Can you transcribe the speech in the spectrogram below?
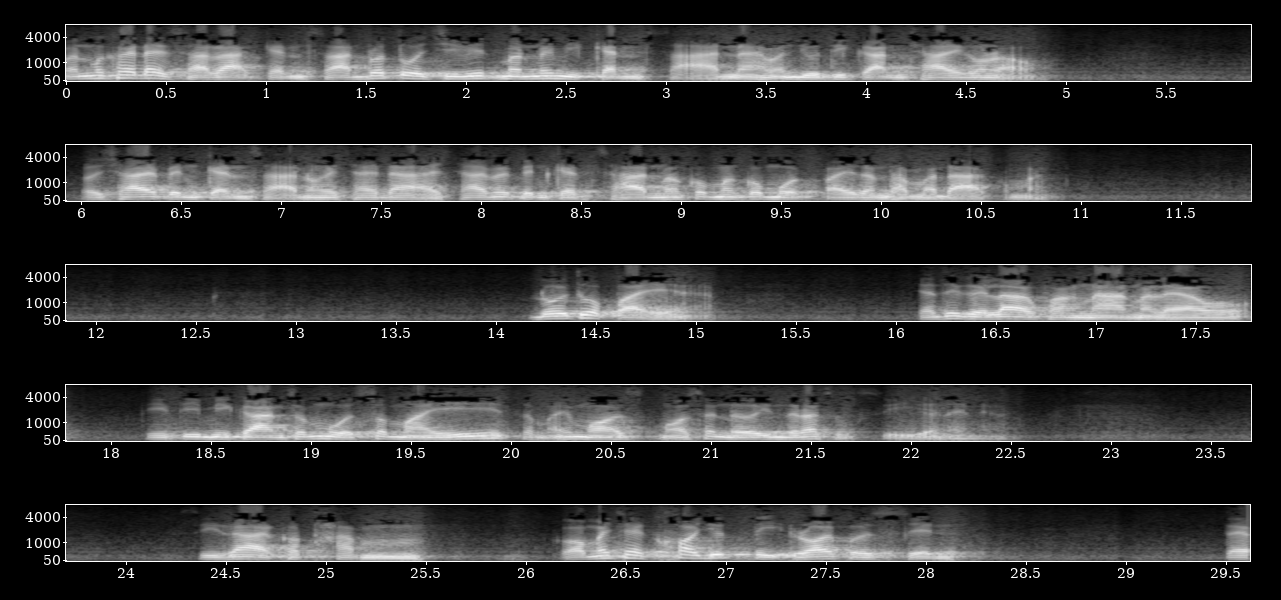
มันไม่ค่อยได้สาระแก่นสารเพราะตัวชีวิตมันไม่มีแก่นสารนะ มันอยู่ที่การใช้ของเราเราใช้เป็นแก่นสารมันก็ใช้ได้ ใช้ไม่เป็นแก่นสารมันก็มันก็หมดไปตามธรรมดาของมัน โดยทั่วไปอย่างที่เคยเล่าฟังนานมาแล้วที่ที่มีการสมรวจสมัยสมัยหมอหมอเสนออินทรสุขสีอะไรเนี่ยรีราชเขาทำก็ไม่ใช่ข้อยุติร้อยเปอร์เซ็นตแต่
